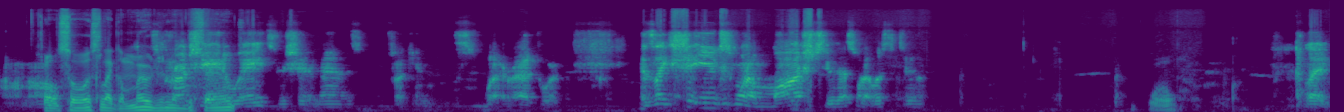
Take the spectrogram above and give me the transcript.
I don't know. Oh, so it's like a merging of the sound. 808s and shit, man. It's fucking it's what I ride for. It's like shit you just want to mosh to. That's what I listen to. Whoa, Like,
